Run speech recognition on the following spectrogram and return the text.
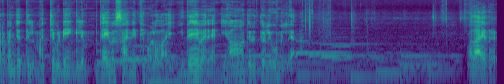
പ്രപഞ്ചത്തിൽ മറ്റെവിടെയെങ്കിലും ജൈവ സാന്നിധ്യമുള്ളതായി ഇതേവരെ യാതൊരു തെളിവുമില്ല. അതായത്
